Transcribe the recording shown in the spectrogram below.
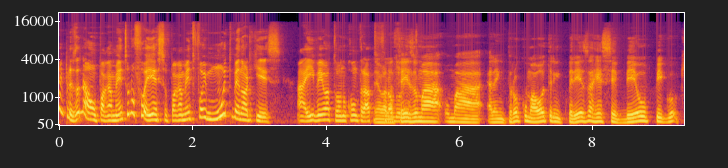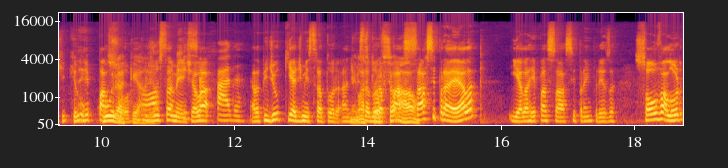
A empresa, não, o pagamento não foi esse, o pagamento foi muito menor que esse. Aí veio à tona o contrato não, Ela fez uma, uma. Ela entrou com uma outra empresa, recebeu, pegou. Que, que loucura, que ela. Justamente. Ela, ela pediu que a administradora, a administradora passasse para ela e ela repassasse para a empresa só o valor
